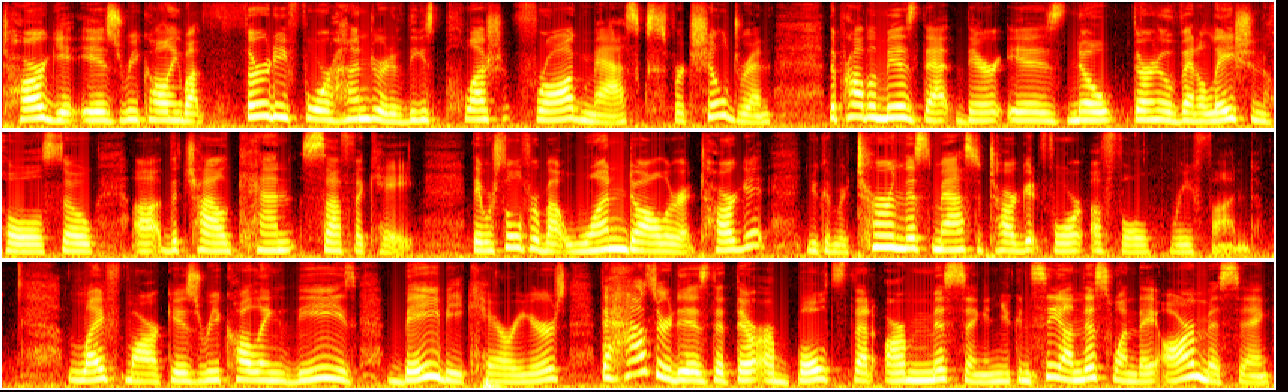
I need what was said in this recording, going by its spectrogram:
Target is recalling about 3,400 of these plush frog masks for children. The problem is that there is no, there are no ventilation holes, so uh, the child can suffocate. They were sold for about $1 at Target. You can return this mask to Target for a full refund. Lifemark is recalling these baby carriers. The hazard is that there are bolts that are missing, and you can see on this one they are missing,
